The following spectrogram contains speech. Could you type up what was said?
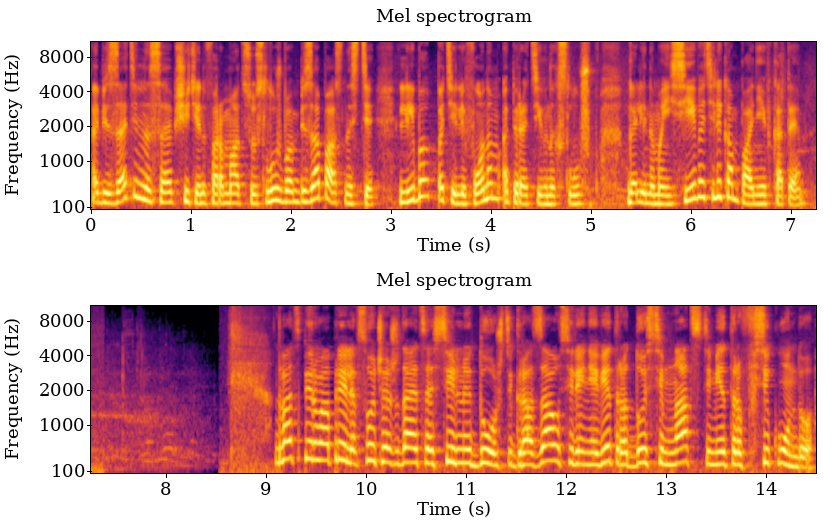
обязательно сообщить информацию службам безопасности, либо по телефонам оперативных служб. Галина Моисеева, телекомпания ВКТ. 21 апреля в Сочи ожидается сильный дождь, гроза, усиление ветра до 17 метров в секунду.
